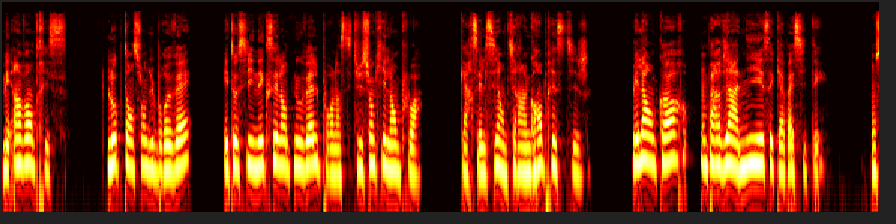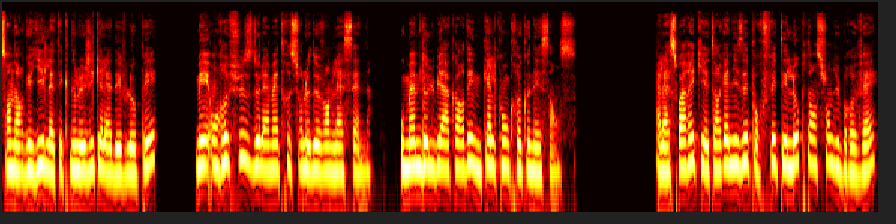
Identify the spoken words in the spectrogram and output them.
mais inventrice. L'obtention du brevet est aussi une excellente nouvelle pour l'institution qui l'emploie, car celle-ci en tire un grand prestige. Mais là encore, on parvient à nier ses capacités. On s'enorgueillit de la technologie qu'elle a développée, mais on refuse de la mettre sur le devant de la scène, ou même de lui accorder une quelconque reconnaissance. À la soirée qui est organisée pour fêter l'obtention du brevet,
